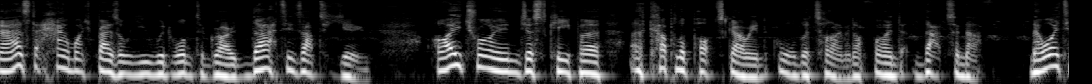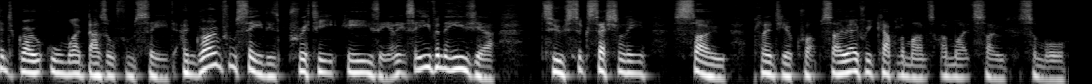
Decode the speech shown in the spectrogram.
Now, as to how much basil you would want to grow, that is up to you. I try and just keep a, a couple of pots going all the time, and I find that's enough. Now, I tend to grow all my basil from seed, and growing from seed is pretty easy, and it's even easier to successionally sow plenty of crops. So, every couple of months, I might sow some more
